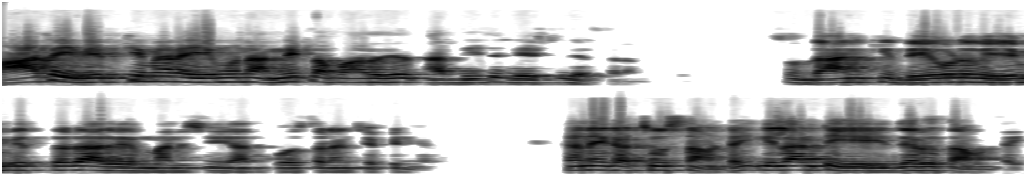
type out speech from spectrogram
పాత వెతికి మీద ఏమున్నా అన్నిట్లో పాత అది తీసి వేస్ట్ చేస్తారు సో దానికి దేవుడు ఏం ఇస్తాడో అది మనిషి అది పోస్తాడని చెప్పింది కదా. కానీ ఇక చూస్తూ ఉంటాయి. ఇలాంటివి జరుగుతూ ఉంటాయి.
